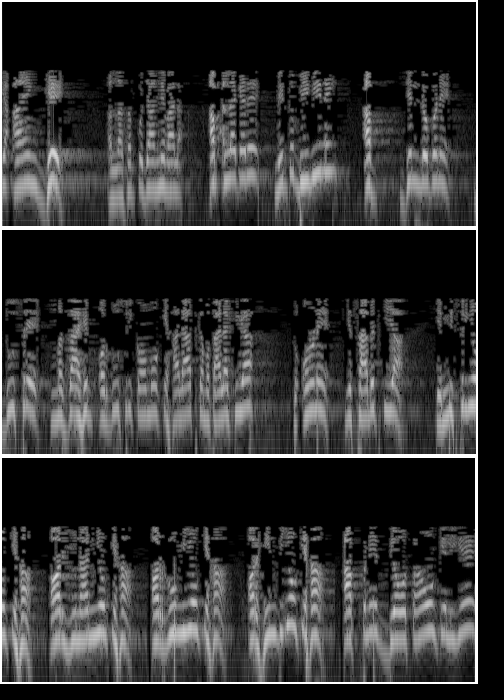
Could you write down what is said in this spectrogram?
یا آئیں گے، اللہ سب کو جاننے والا۔ اب اللہ کہہ رہے میری تو بیوی نہیں۔ اب جن لوگوں نے دوسرے مذاہب اور دوسری قوموں کے حالات کا مطالعہ کیا، تو انہوں نے یہ ثابت کیا کہ مصریوں کے ہاں اور یونانیوں کے ہاں اور رومیوں کے ہاں اور ہندیوں کے ہاں اپنے دیوتاؤں کے لیے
